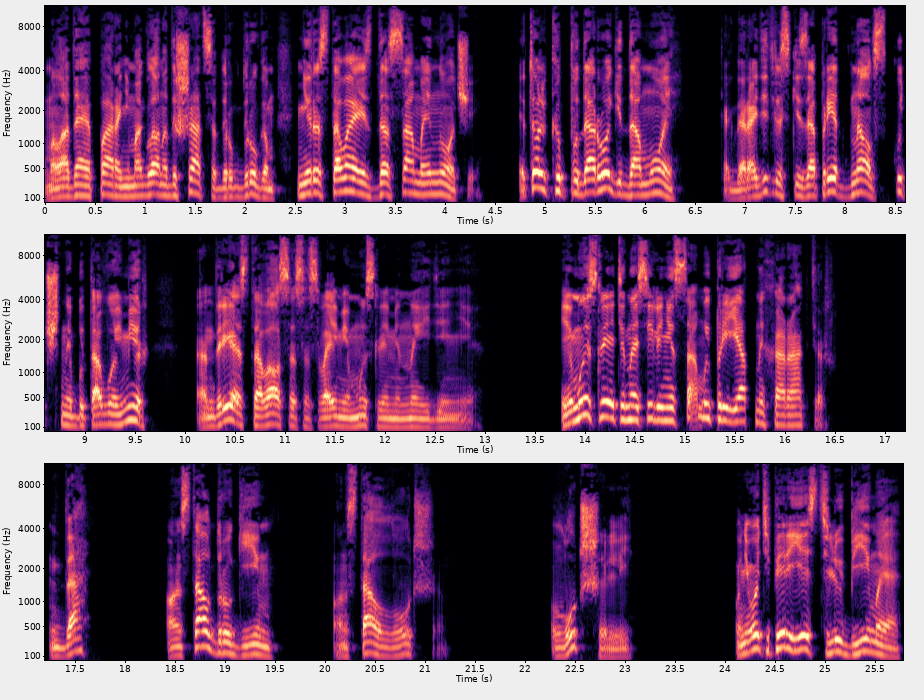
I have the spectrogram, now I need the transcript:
Молодая пара не могла надышаться друг другом, не расставаясь до самой ночи. И только по дороге домой, когда родительский запрет гнал в скучный бытовой мир, Андрей оставался со своими мыслями наедине. И мысли эти носили не самый приятный характер. Да, он стал другим, он стал лучше. Лучше ли? У него теперь есть любимая,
